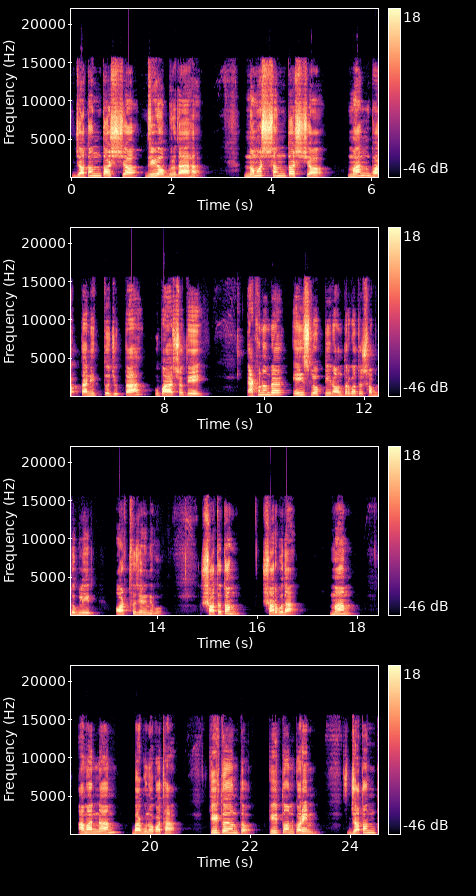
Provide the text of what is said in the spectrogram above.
যতন্তস্য দৃঢ়ব্রতাः নমস্যন্তস্য মাং ভক্তা নিত্যযুক্তা উপাসতে। এখন আমরা এই শ্লোকটির অন্তর্গত শব্দগুলির অর্থ জেনে নেব। শততম সর্বদা, মাম, আমার নাম বা গুণকথা, কীর্তয়ন্ত, কীর্তন করেন, যতন্ত,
